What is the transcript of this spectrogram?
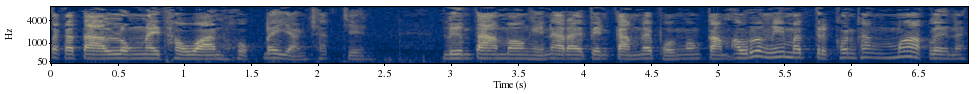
สกตาลงในทวารหกได้อย่างชัดเจน ลืมตามองเห็นอะไรเป็นกรรมและผลของกรรม เอาเรื่องนี้มาตรึกค่อนข้างมากเลยนะ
